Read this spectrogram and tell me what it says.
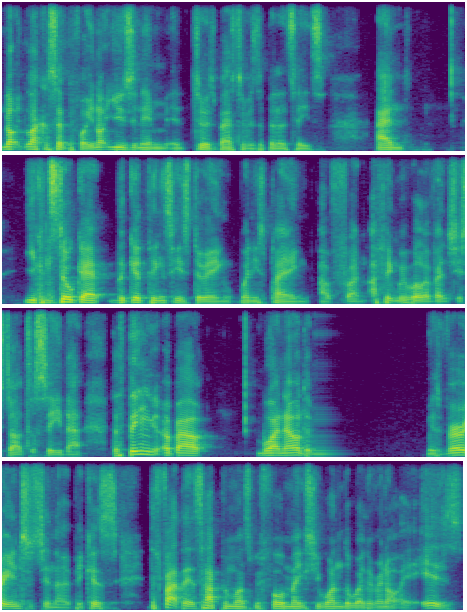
not like I said before, you're not using him to his best of his abilities, and you can still get the good things he's doing when he's playing up front. I think we will eventually start to see that. The thing about Wijnaldum is very interesting though, because the fact that it's happened once before makes you wonder whether or not it is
